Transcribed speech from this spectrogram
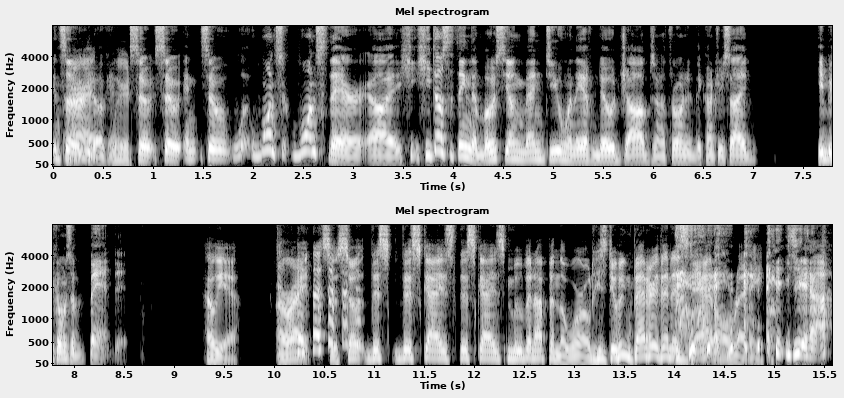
And so All you know, okay, weird. so so and so w- once once there, uh, he he does the thing that most young men do when they have no jobs and are thrown into the countryside. He becomes a bandit. Hell yeah. All right. So so this this guy's this guy's moving up in the world. He's doing better than his dad already. yeah.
